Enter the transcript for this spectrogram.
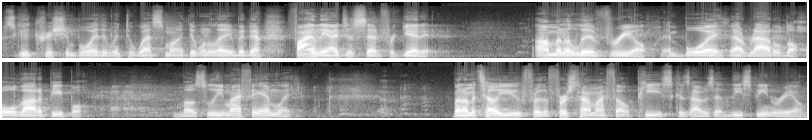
was a good Christian boy that went to Westmont, didn't want to let anybody down. Finally, I just said, forget it. I'm going to live real. And boy, that rattled a whole lot of people, mostly my family. But I'm going to tell you, for the first time, I felt peace because I was at least being real.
